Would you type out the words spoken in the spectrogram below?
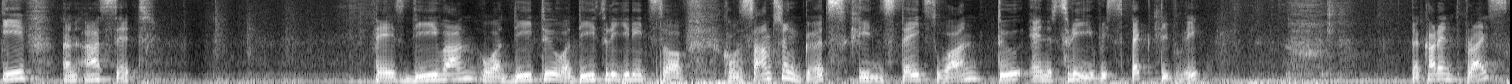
if an asset pays D1 or D2 or D3 units of consumption goods in states 1, 2, and 3 respectively, the current price?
